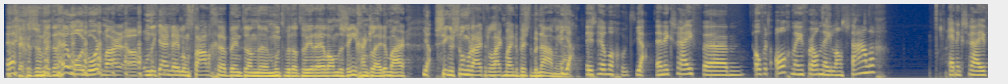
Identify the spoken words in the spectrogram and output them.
dat zeggen ze met een heel mooi woord. Maar eh, omdat jij Nederlandstalig eh, bent, dan eh, moeten we dat weer heel anders in gaan kleden. Maar Ja. singer-songwriter lijkt mij de beste benaming. Ja, is helemaal goed. Ja. En ik schrijf ehm, over het algemeen vooral Nederlandstalig. En ik schrijf,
